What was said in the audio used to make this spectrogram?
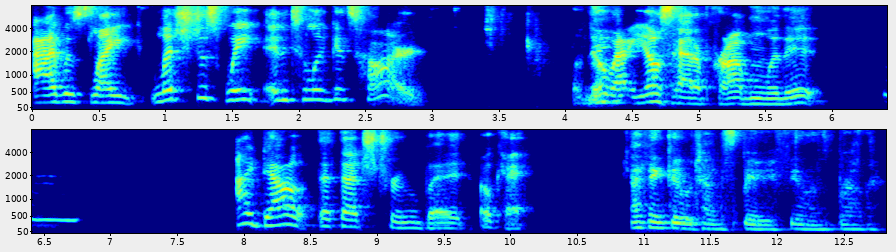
i was like let's just wait until it gets hard. Well, nobody else had a problem with it. I doubt that that's true but okay. I think they were trying to spare your feelings brother.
